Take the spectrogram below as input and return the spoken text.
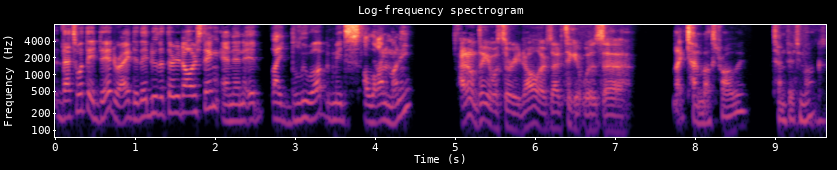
That's what they did, right? Did they do the thirty dollars thing and then it like blew up and made a lot of money? I don't think it was thirty dollars. I think it was. Uh, Like ten bucks, probably 10, 15 bucks.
